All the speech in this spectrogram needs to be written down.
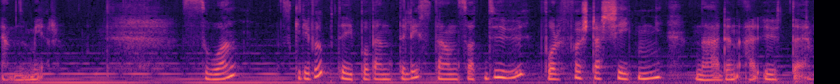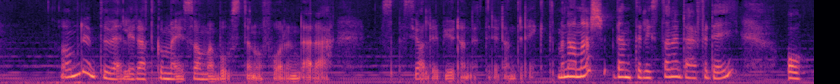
ännu mer. Så skriv upp dig på väntelistan så att du får första tjing när den är ute. Om du inte väljer att gå med i sommarboosten och få den där äh, specialerbjudandet redan direkt. Men annars, väntelistan är där för dig. Och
